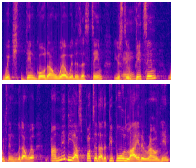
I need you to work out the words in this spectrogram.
which didn't go down well with his esteem. You still beat him, which didn't go down well. And maybe he has spotted that the people who lied around him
